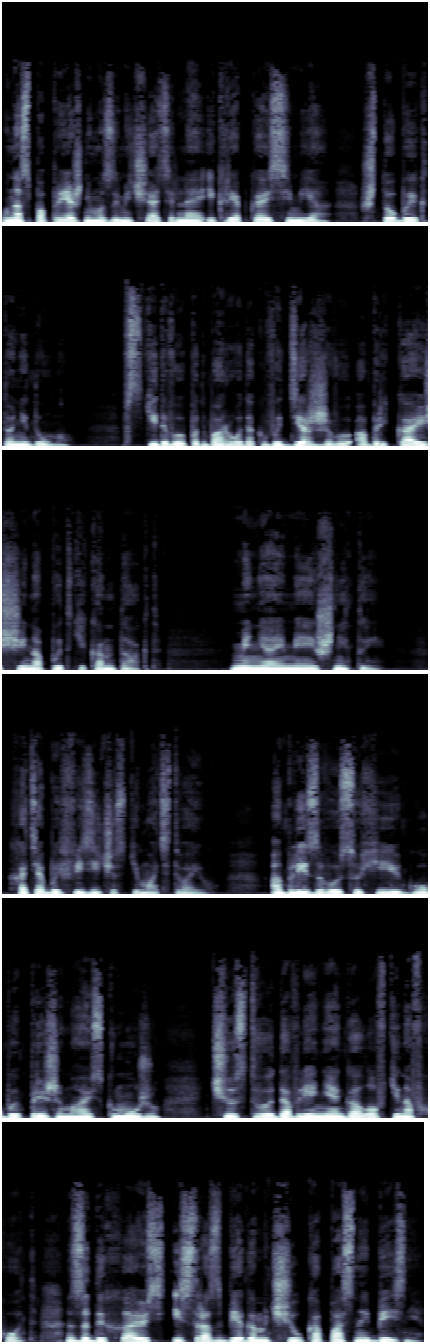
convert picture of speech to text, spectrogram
У нас по-прежнему замечательная и крепкая семья, что бы и кто ни думал. Вскидываю подбородок, выдерживаю обрекающий на пытки контакт. Меня имеешь не ты, хотя бы физически, мать твою. Облизываю сухие губы, прижимаюсь к мужу, чувствую давление головки на вход, задыхаюсь и с разбегом мчу к опасной бездне.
